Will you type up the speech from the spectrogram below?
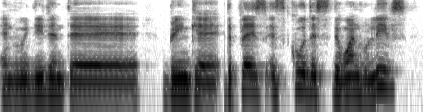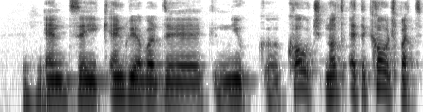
And we didn't uh, bring uh, the players as good as the one who leaves and they angry about the new uh, coach not at the coach but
